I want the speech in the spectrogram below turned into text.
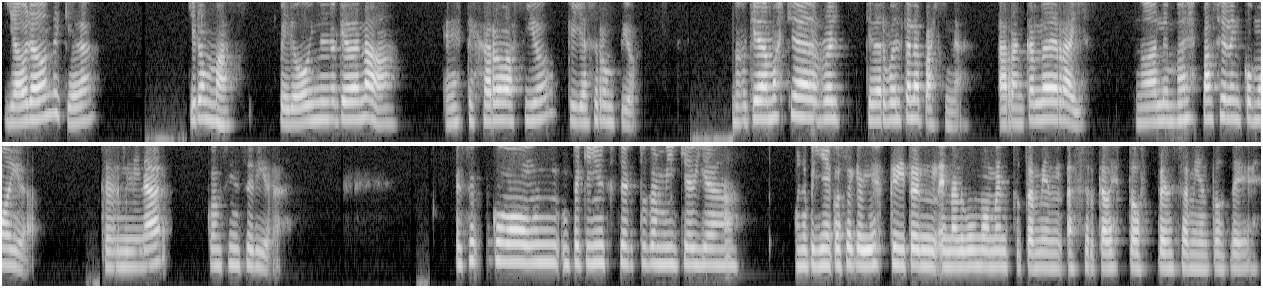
y ahora ¿dónde queda? Quiero más, pero hoy no queda nada en este jarro vacío que ya se rompió. No queda más que dar, que dar vuelta a la página, arrancarla de raíz, no darle más espacio a la incomodidad, terminar con sinceridad eso es como un, pequeño extracto también que había, una pequeña cosa que había escrito en, algún momento también acerca de estos pensamientos de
